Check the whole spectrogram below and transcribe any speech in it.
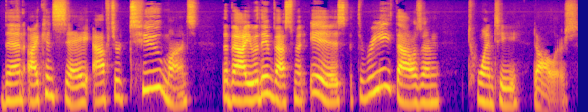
then I can say after two months the value of the investment is $3,020.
